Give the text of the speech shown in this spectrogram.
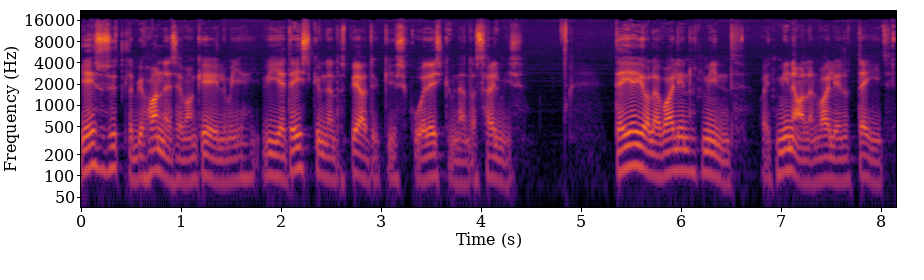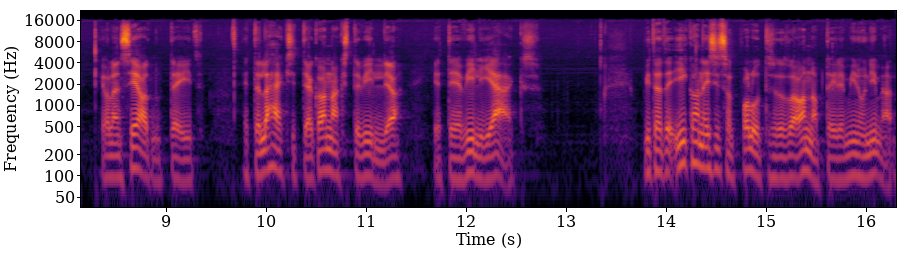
Jeesus ütleb Johannese evangeeliumi viieteistkümnendas peatükis kuueteistkümnendas salmis. Teie ei ole valinud mind, vaid mina olen valinud teid ja olen seadnud teid, et te läheksite ja kannaksite vilja ja teie vili jääks. mida te iganes isalt palute, seda ta annab teile minu nimel.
